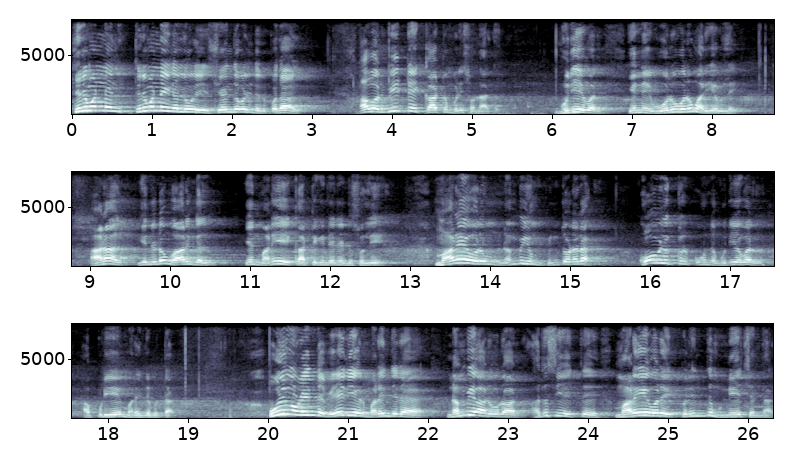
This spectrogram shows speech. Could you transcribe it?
திருவண்ணன் திருவண்ணை நல்லூரை சேர்ந்தவர் என்று இருப்பதால் அவர் வீட்டை காட்டும்படி சொன்னார்கள். முதியவர் என்னை ஒருவரும் அறியவில்லை. ஆனால் என்னிடம் வாருங்கள் என் மனையை காட்டுகின்றேன் என்று சொல்லி மறையவரும் நம்பியும் பின்தொடர கோவிலுக்குள் புகுந்த முதியவர் அப்படியே மறைந்து விட்டார். உள் நுழைந்த வேதியர் மறைந்திட நம்பியார் நம்பியாரூரார் அதிசயித்து மறையவரை பிரிந்து முன்னே சென்றார்.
